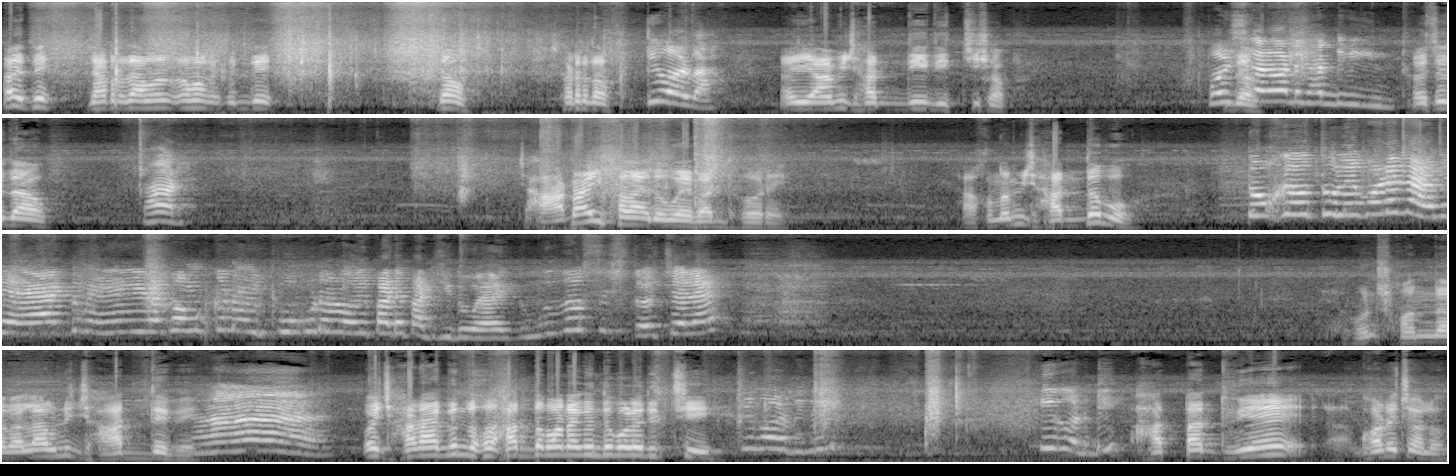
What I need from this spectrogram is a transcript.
এই দে ঝাঁটা দাও আমার- আমার কাছে দে। দাও ঝাঁটা দাও। কি করবা এই আমি ঝাঁট দিয়ে দিচ্ছি সব। পরিষ্কার করে ঝাড় দিবি কিন্তু। হয়েছে দাও। ধর। ঝাঁটাই ফেলাই দেবো এবার ধরে। এখন আমি ঝাঁট দেবো। তোকেও তুলে করে না আমি একদম এইরকম করে ওই পুকুরের ওই পাঠিয়ে দেবো একদম বুঝতে পারছিস ছেলে? এখন সন্ধ্যাবেলা উনি ঝাঁট দেবে। হ্যাঁ। ওই ঝাড়া কিন্তু হাত দেবো না কিন্তু বলে দিচ্ছি। কি করবি তুই? কি করবি? হাত পা ধুয়ে ঘরে চলো।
